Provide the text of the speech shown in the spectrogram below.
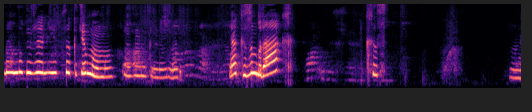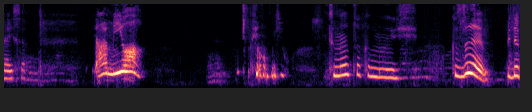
Ben bu güzelliği bırakacağım ama. Özür dilerim. Ya kızım bırak. Kız. Neyse. Ya Mio. Ya Mio. Tırnağı takılmış. Kızım. Bir de.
